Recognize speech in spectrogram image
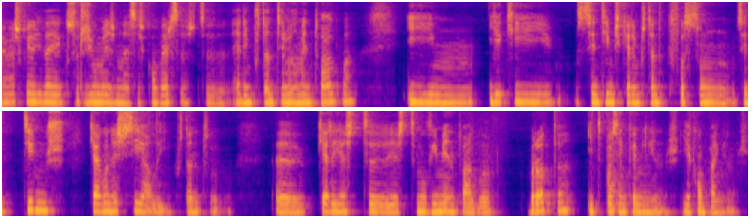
Eu acho que foi a ideia que surgiu mesmo nessas conversas. de- era importante ter um elemento água e, e aqui sentimos que era importante que fosse um. sentirmos que a água nascia ali. Portanto, eh, que era este, este movimento: a água brota e depois encaminha-nos e acompanha-nos.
